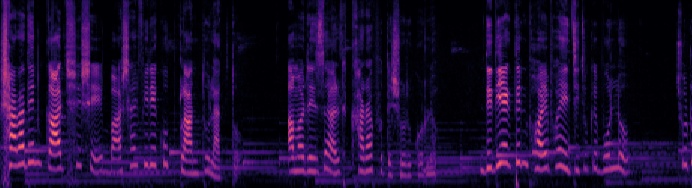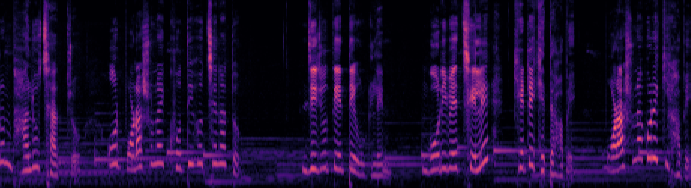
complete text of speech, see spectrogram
সারাদিন কাজ শেষে বাসায় ফিরে খুব ক্লান্ত লাগতো। আমার রেজাল্ট খারাপ হতে শুরু করল। দিদি একদিন ভয়ে ভয়ে জিজুকে বলল, ছোটন ভালো ছাত্র, ওর পড়াশোনায় ক্ষতি হচ্ছে না তো? জিজু তেঁতে উঠলেন, গরিবের ছেলে খেটে খেতে হবে, পড়াশোনা করে কি হবে?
